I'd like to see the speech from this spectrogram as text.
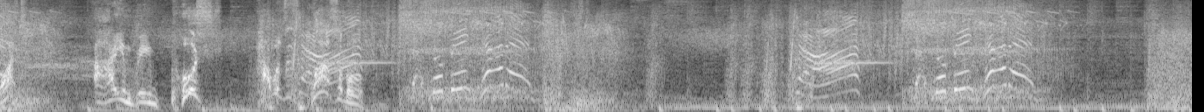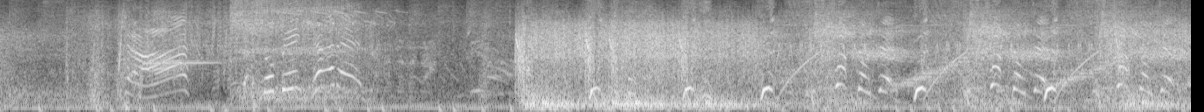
What? I am being pushed? How is this possible? You're being patted! You're patted! Ah, You're being patted! Destructo Disc! Destructo Disc! Destructo Disc!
